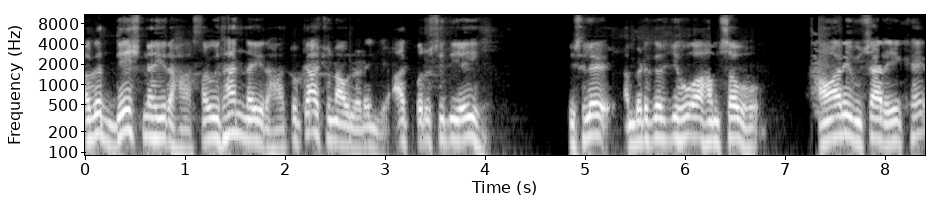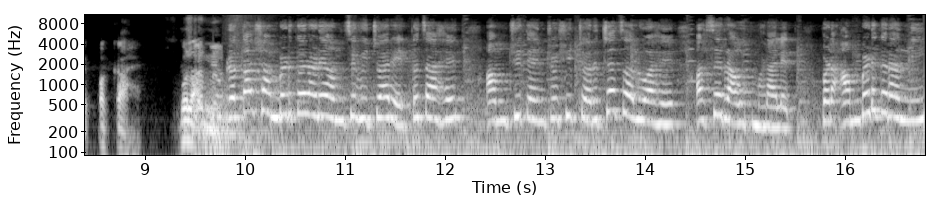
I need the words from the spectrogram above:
अगर देश नहीं रहा, संविधान नहीं रहा तो क्या चुनाव लड़ेंगे? आज परिस्थिति यही है। इसलिए अंबेडकर जी हो, हम सब हो, हमारे विचार एक है, पक्का है। बोला. प्रकाश आंबेडकर आणि आमचे विचार एकच आहेत. आमची त्यांच्याशी चर्चा चालू आहे असे राऊत म्हणालेत. पण आंबेडकरांनी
